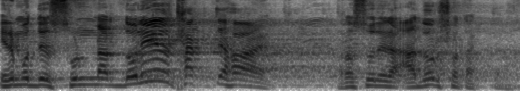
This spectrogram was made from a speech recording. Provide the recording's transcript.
এর মধ্যে সুন্নার দলিল থাকতে হয়, রসুলের আদর্শ থাকতে হয়।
